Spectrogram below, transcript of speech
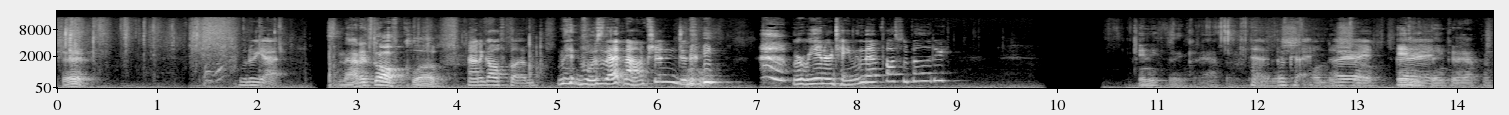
Okay, What do we got? it's not a golf club. Not a golf club. Was that an option? Did we? Were we entertaining that possibility? Anything could happen. Uh, on this, okay. On this All show, right. Anything right.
